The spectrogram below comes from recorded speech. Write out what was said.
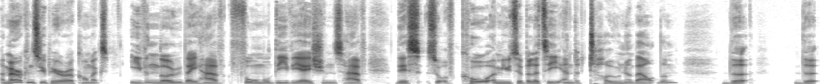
American superhero comics, even though they have formal deviations, have this sort of core immutability and a tone about them that that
